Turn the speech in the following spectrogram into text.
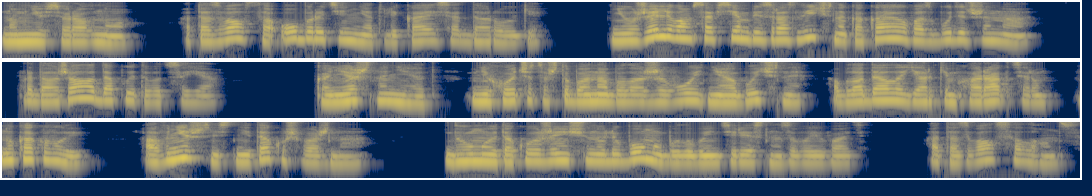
но мне все равно», – отозвался оборотень, не отвлекаясь от дороги. «Неужели вам совсем безразлично, какая у вас будет жена?» – продолжала допытываться я. «Конечно нет. Мне хочется, чтобы она была живой, необычной, обладала ярким характером, ну как вы. А внешность не так уж важна. Думаю, такую женщину любому было бы интересно завоевать. Отозвался Ланс.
